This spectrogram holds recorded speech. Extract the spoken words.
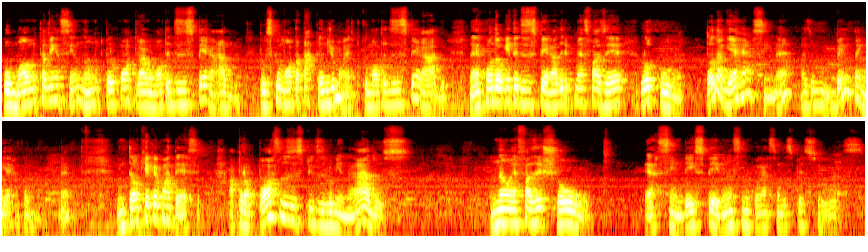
O mal não está vencendo, não, muito pelo contrário, o mal está desesperado. Por isso que o mal está atacando demais, porque o mal está desesperado. Né? Quando alguém está desesperado, ele começa a fazer loucura. Toda guerra é assim, né? Mas o bem não está em guerra. Né? Então, o que, que acontece? A proposta dos espíritos iluminados não é fazer show, é acender esperança no coração das pessoas.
